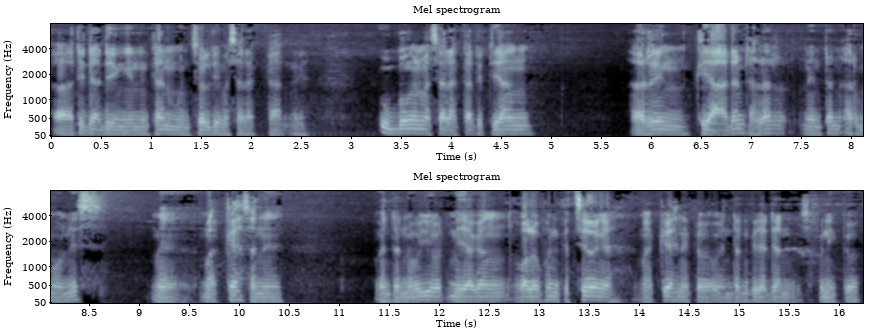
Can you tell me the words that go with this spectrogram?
uh, tidak diinginkan muncul di masyarakat ya. hubungan masyarakat itu yang uh, ring kiadan dalar nenten harmonis me, maka sana wenten uyut miyagang walaupun kecil ya maka nih ke wenten kejadian sepuniko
